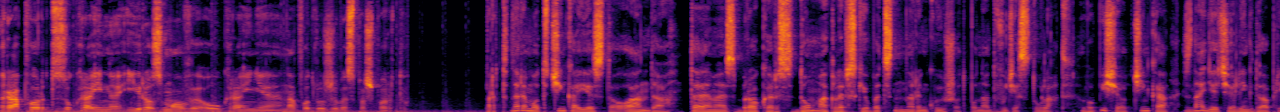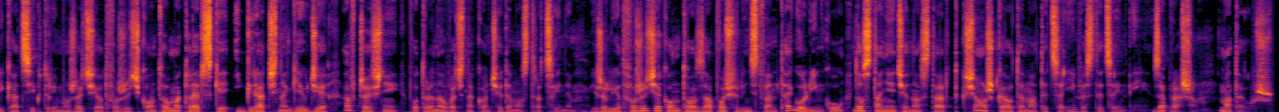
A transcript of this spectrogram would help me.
raport z Ukrainy i rozmowy o Ukrainie na podróży bez paszportu. Partnerem odcinka jest Oanda, TMS Brokers, dom maklerski obecny na rynku już od ponad 20 lat. W opisie odcinka znajdziecie link do aplikacji, której możecie otworzyć konto maklerskie i grać na giełdzie, a wcześniej potrenować na koncie demonstracyjnym. Jeżeli otworzycie konto za pośrednictwem tego linku, dostaniecie na start książkę o tematyce inwestycyjnej. Zapraszam, Mateusz.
